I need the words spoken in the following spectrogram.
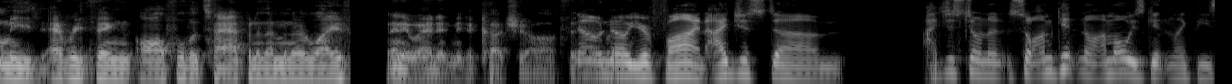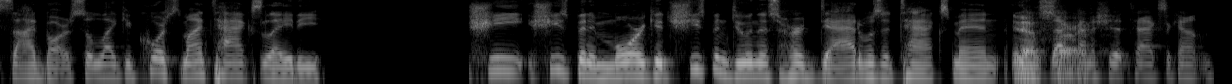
me everything awful that's happened to them in their life. Anyway, I didn't mean to cut you off. There, No, but- no, you're fine. I just um I just don't know. So I'm getting I'm always getting like these sidebars. So like of course my tax lady she she's been in mortgage. She's been doing this. Her dad was a tax man, you know, that sorry. kind of shit, tax accountant.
